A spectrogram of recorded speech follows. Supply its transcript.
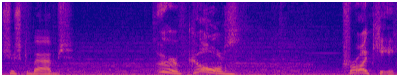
Shush kebabs. Oh god! Crikey!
